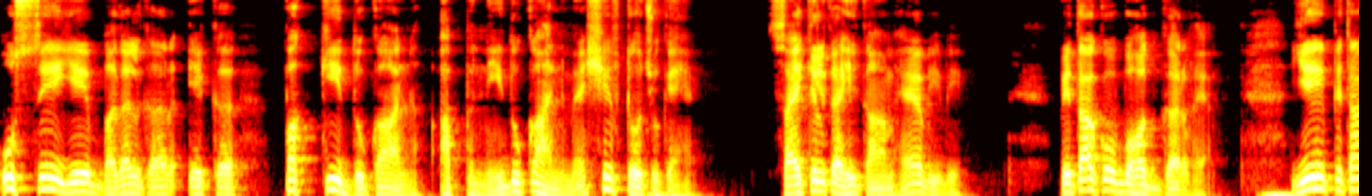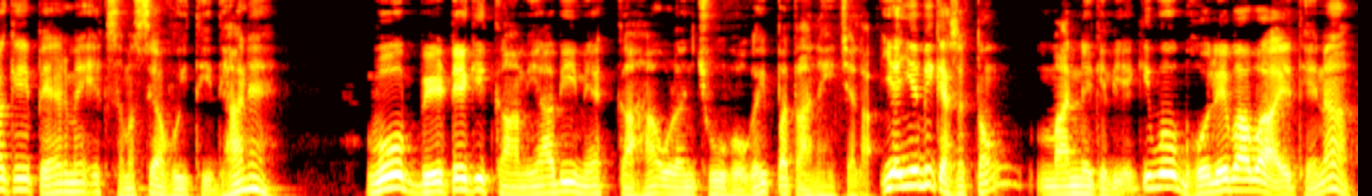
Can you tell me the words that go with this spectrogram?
उससे ये बदल कर एक पक्की दुकान अपनी दुकान में शिफ्ट हो चुके हैं। साइकिल का ही काम है अभी भी। पिता को बहुत गर्व है। ये पिता के पैर में एक समस्या हुई थी, ध्यान है? वो बेटे की कामयाबी में कहाँ उड़न छू हो गई पता नहीं चला। या ये भी कह सकता हूँ, मानने के लिए कि वो भोले बाबा आए थे ना,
